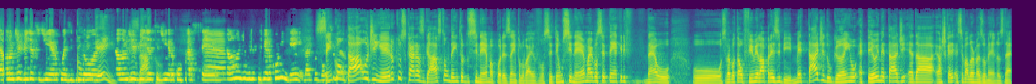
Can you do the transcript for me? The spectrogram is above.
Ela não divide esse dinheiro com exibidor. ninguém. Ela não divide Exato. esse dinheiro com parceiro. É. Ela não divide esse dinheiro com ninguém. Sem dela. contar o dinheiro que os caras gastam dentro do cinema, por exemplo. Vai, você tem um cinema e você tem aquele, né, o, o você vai botar o filme lá pra exibir. Metade do ganho é teu e metade é da, eu acho que é esse valor mais ou menos, né?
